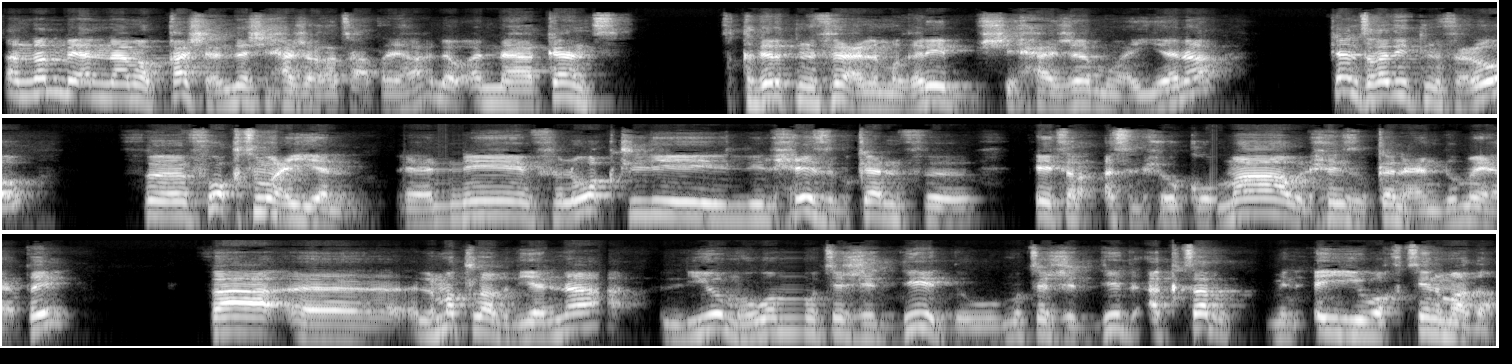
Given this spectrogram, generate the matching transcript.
تنظن بأن ما بقاش عندها شي حاجة غتعطيها. لو أنها كانت تقدر تنفع المغرب بشي حاجة معينة كانت غادي تنفعو في, وقت معين. يعني في الوقت اللي, اللي الحزب كان في كيترأس الحكومة والحزب كان عنده ما يعطي. فالمطلب ديالنا اليوم هو متجدد ومتجدد أكثر من أي وقت مضى.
